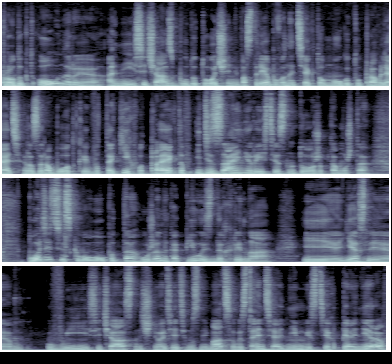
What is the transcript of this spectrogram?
продукт-оунеры, они сейчас будут очень востребованы, те, кто могут управлять разработкой вот таких вот проектов, и дизайнеры, естественно, тоже, потому что пользовательского опыта уже накопилось до хрена. И если вы сейчас начнете этим заниматься, вы станете одним из тех пионеров,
